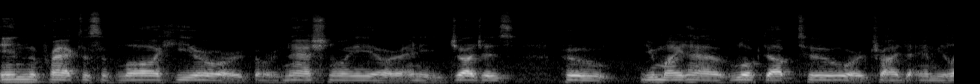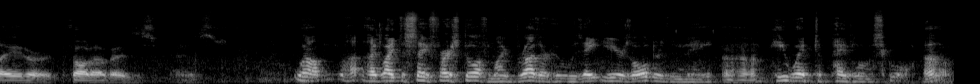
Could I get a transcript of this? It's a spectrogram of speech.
in the practice of law here or, or nationally, or any judges who you might have looked up to or tried to emulate or thought of as, as Well, I'd like to say first off, my brother, who was eight years older than me, uh-huh. he went to Penn Law School. Oh,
